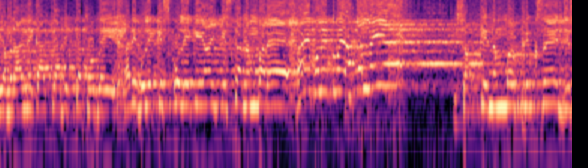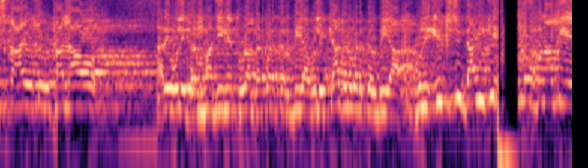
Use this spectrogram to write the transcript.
यमराज ने कहा, क्या दिक्कत हो गई? अरे बोले, किसको लेके आई? किसका नंबर है? अरे बोले, तुम्हें अकल नहीं है सबके नंबर फिक्स हैं, जिसका है उसे उठा लाओ। अरे बोले, ब्रह्मा जी ने थोड़ा गड़बड़ कर दिया। बोले, क्या गड़बड़ कर दिया? बोले, एक सी डाई के लोग बना दिए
